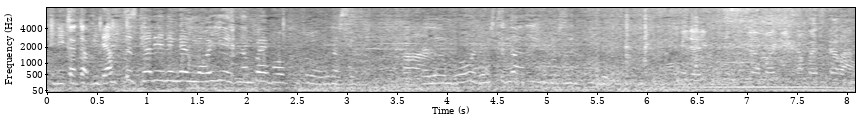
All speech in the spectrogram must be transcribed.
Ini kakak Fida. Sekali dengan lawyer sampai bawa ketua rasa. Dalam bawah dia mesti tak ada. kami dari pukul 9 pagi sampai sekarang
